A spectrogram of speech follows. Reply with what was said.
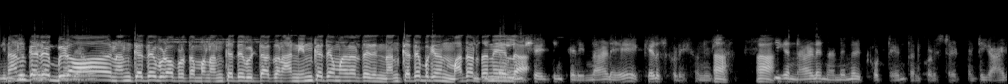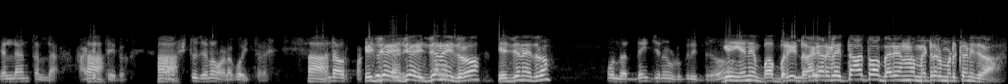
ನಿಮ್ ನನ್ ಜೊತೆ ಕತೆ ಬಿಡೋ ನಾವ್ ಯಾವ- ನನ್ ಕತೆ ಬಿಡೋ ಪ್ರಥಮ ನನ್ ಕತೆ ಬಿಟ್ಟಾಕು ನಾನು ನಿನ್ ಕತೆ ಮಾತಾಡ್ತಾ ಇದ್ದೀನಿ. ನನ್ ಕತೆ ಬಗ್ಗೆ ನಾನು ಮಾತಾಡ್ತಾನೆ ಇಲ್ಲ. ಒಂದ್ ನಿಮಿಷ ಹೇಳ್ತೀನಿ ಕೇಳಿ. ನಾಳೆ ಕೇಳಿಸ್ಕೊಡಿ ಒಂದ್ ನಿಮಿಷ. ಹಾ ಹಾ. ಈಗ ನಾಳೆ ನಾನೇನೋ ಕೊಟ್ಟೆ ಅಂತ ಅನ್ಕೊಳ್ಳಿ ಸ್ಟೇಟ್ಮೆಂಟ್ ಈಗ ಆಗಲ್ಲ ಅಂತಲ್ಲ. ಆಗುತ್ತೆ ಇದು. ಅಷ್ಟು ಜನ ಒಳಗೋಯ್ತಾರೆ ಎಷ್ಟ್ ಜನ- ಇದ್ರು? ಎಷ್ಟ್ ಜನ ಇದ್ರು? ಒಂದ್ ಹದಿನೈದು ಜನ ಹುಡುಗರಿದ್ರು. ಏನೇ ಬರೀ ಡ್ರಾಗರ್ಗಳಿತ್ತ ಅಥವಾ ಬೇರೆ ಏನೋ ಮೆಟೀರಿಯಲ್ ಮಾಡ್ಕೊಂಡಿದ್ರಾ?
